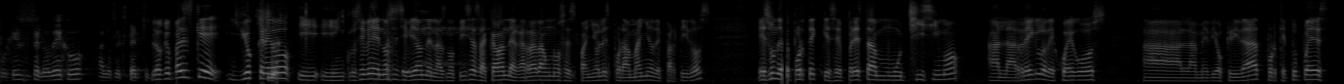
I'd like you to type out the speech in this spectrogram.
porque eso se lo dejo a los expertos. Lo que pasa es que yo creo, y, inclusive no sé si vieron en las noticias, acaban de agarrar a unos españoles por amaño de partidos. Es un deporte que se presta muchísimo al arreglo de juegos, a la mediocridad, porque tú puedes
